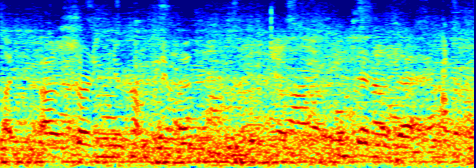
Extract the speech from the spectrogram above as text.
like I was starting a new company with. And San Jose.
